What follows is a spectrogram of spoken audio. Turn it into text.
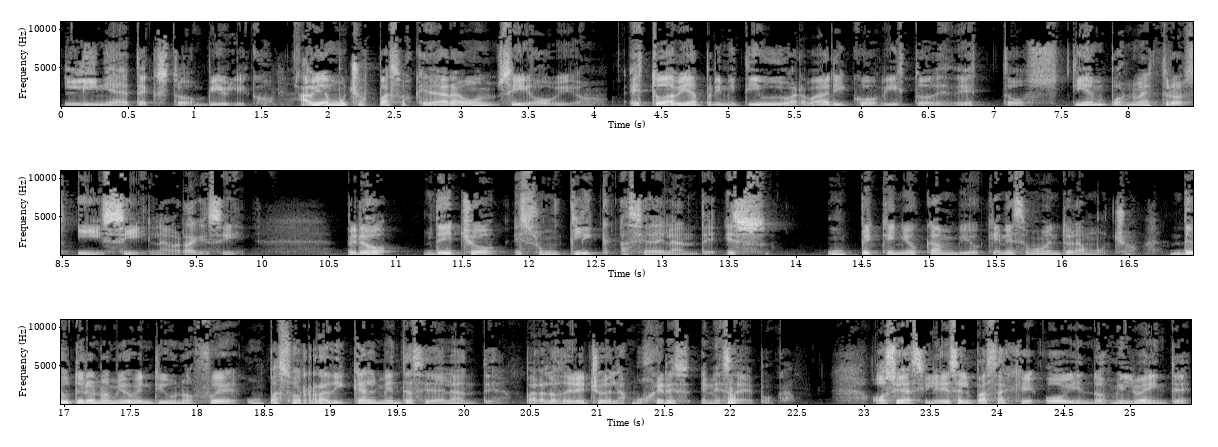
línea de texto bíblico. ¿Había muchos pasos que dar aún? Sí, obvio. ¿Es todavía primitivo y barbárico visto desde estos tiempos nuestros? Y sí, la verdad que sí pero de hecho es un clic hacia adelante, es un pequeño cambio que en ese momento era mucho. Deuteronomio 21 fue un paso radicalmente hacia adelante para los derechos de las mujeres en esa época. O sea, si lees el pasaje hoy en 2020,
